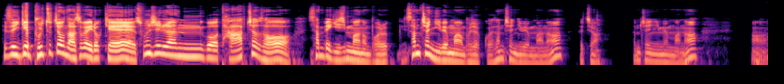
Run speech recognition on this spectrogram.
그래서 이게 불특정 다수가 이렇게 손실난 거 다 합쳐서 320만원 벌, 3200만원 보셨고요. 3200만원. 그쵸? 3200만원. 어,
